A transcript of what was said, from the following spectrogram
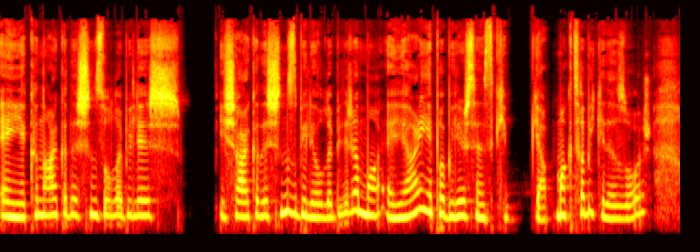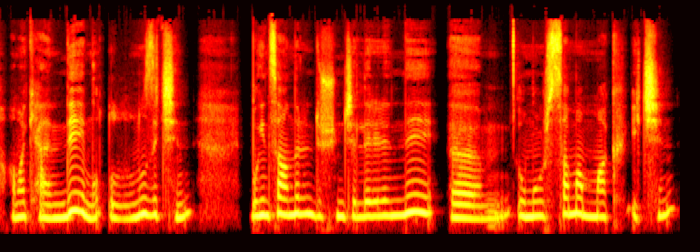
en yakın arkadaşınız olabilir, iş arkadaşınız bile olabilir ama eğer yapabilirseniz ki yapmak tabii ki de zor ama kendi mutluluğunuz için bu insanların düşüncelerini e, umursamamak için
